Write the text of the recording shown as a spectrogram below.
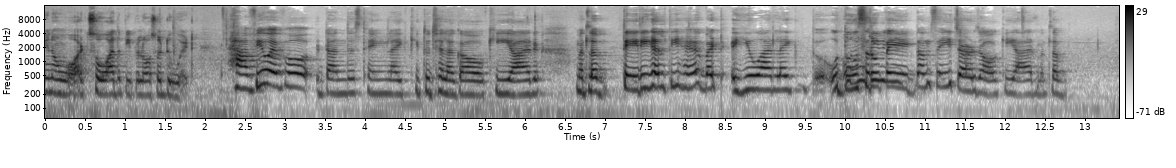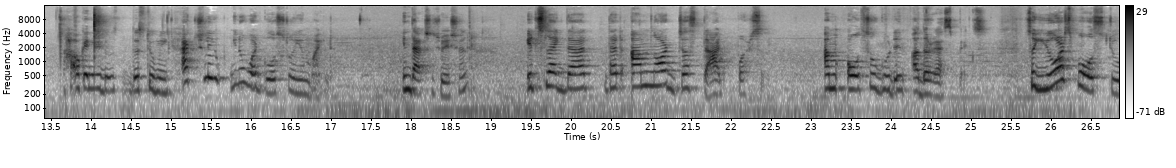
you know what so other people also do it हैव यू एवर डन दिस थिंग लाइक कि तुझे लगा हो कि यार मतलब तेरी गलती है बट यू आर लाइक दूसरों पे एकदम से ही चढ़ जाओ कि यार मतलब हाउ कैन यू डू दिस टू मी actually you know what goes through your mind in that situation it's like that that i'm not just that person i'm also good in other aspects so you're supposed to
